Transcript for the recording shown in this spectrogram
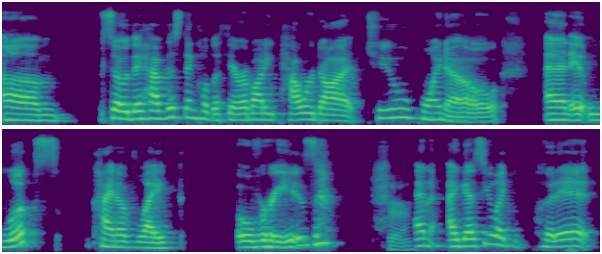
Um so they have this thing called the Therabody Power Dot 2.0 and it looks kind of like ovaries sure. and I guess you like put it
